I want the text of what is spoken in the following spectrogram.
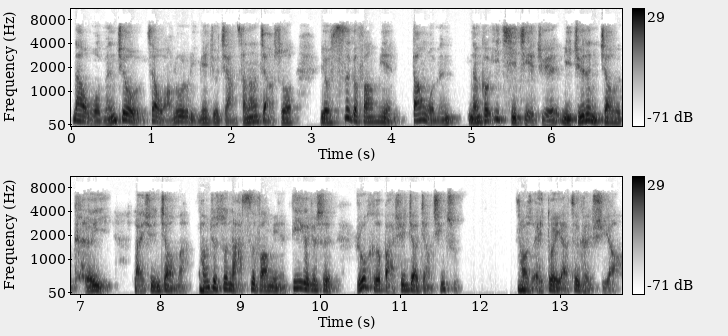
那我们就在网络里面就讲，常常讲说有四个方面，当我们能够一起解决，你觉得你教会可以？来宣教吗？他们就说哪四方面？第一个就是如何把宣教讲清楚。他说：“哎，对呀，这个很需要。”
